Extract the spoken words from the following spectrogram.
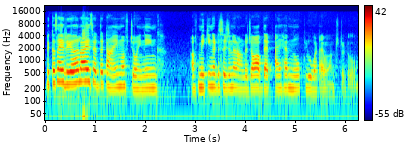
because I realized at the time of joining, of making a decision around a job, that I have no clue what I want to do.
